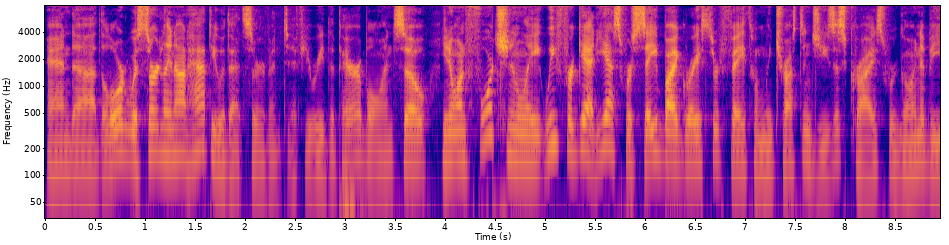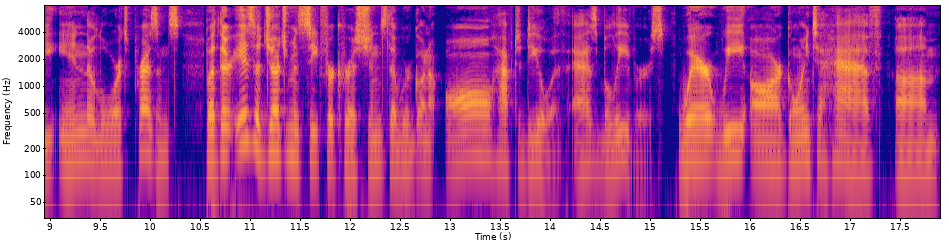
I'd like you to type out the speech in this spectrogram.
and, uh, the Lord was certainly not happy with that servant if you read the parable. And so, you know, unfortunately, we forget, yes, we're saved by grace through faith when we trust in Jesus Christ. We're going to be in the Lord's presence. But there is a judgment seat for Christians that we're going to all have to deal with as believers, where we are going to have um,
